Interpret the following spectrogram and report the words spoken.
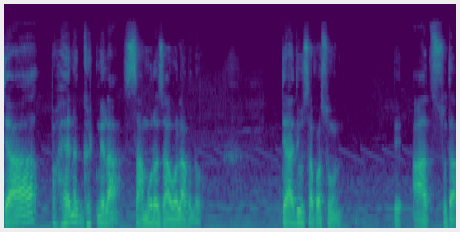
त्या भयानक घटनेला सामोरं जावं लागलं. त्या दिवसापासून ते आजसुद्धा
